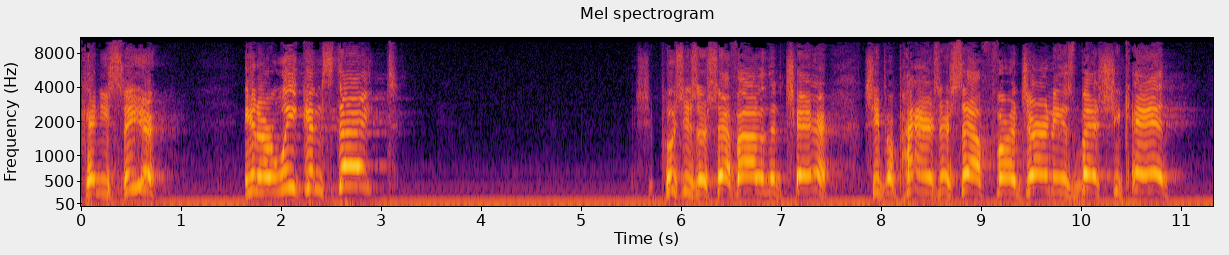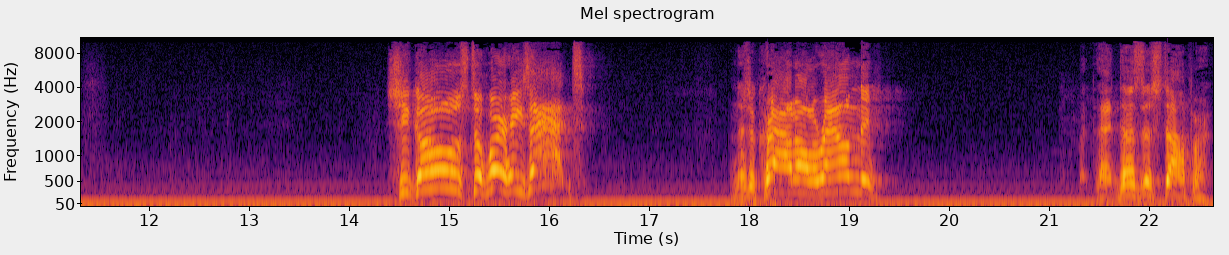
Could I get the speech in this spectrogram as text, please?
Can you see her? In her weakened state. She pushes herself out of the chair. She prepares herself for a journey as best she can. She goes to where he's at. And there's a crowd all around him. But that doesn't stop her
